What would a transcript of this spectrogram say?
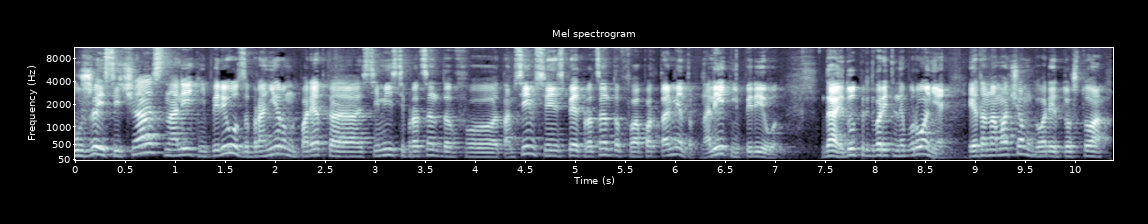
уже сейчас на летний период забронировано порядка 70%, э, там 70-75% апартаментов на летний период. Да, идут предварительные брони. Это нам о чем говорит? То, что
